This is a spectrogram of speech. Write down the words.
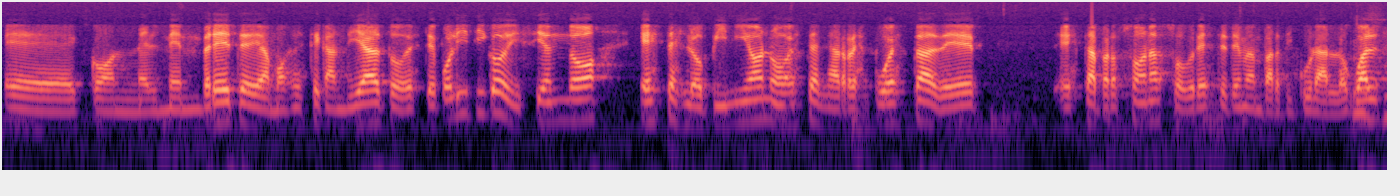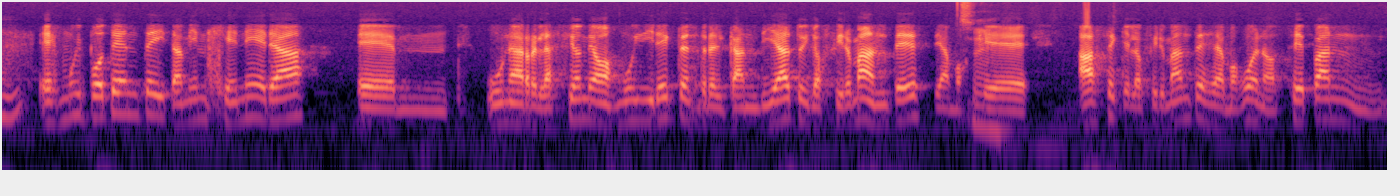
eh, con el membrete, digamos, de este candidato o de este político diciendo esta es la opinión o esta es la respuesta de esta persona sobre este tema en particular, lo cual es muy potente y también genera em, una relación, digamos, muy directa entre el candidato y los firmantes, digamos, que hace que los firmantes, digamos, bueno, sepan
